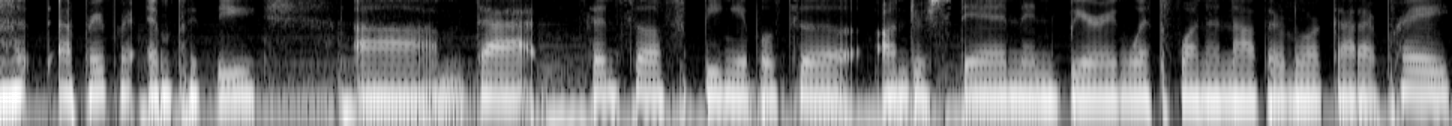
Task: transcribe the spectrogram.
i pray for empathy um, that sense of being able to understand and bearing with one another. Lord god i pray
